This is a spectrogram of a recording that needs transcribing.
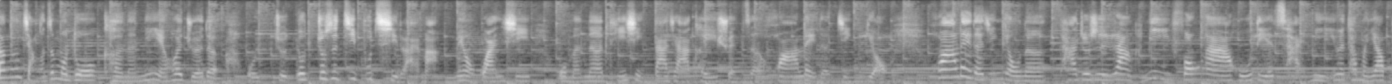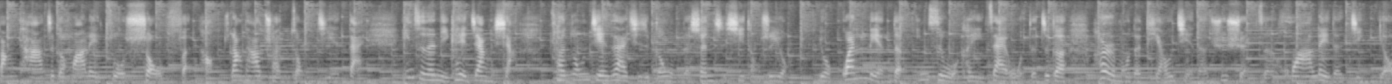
刚刚讲了这么多，可能你也会觉得啊，我就又就是记不起来嘛。没有关系，我们呢提醒大家可以选择花类的精油。花类的精油呢，它就是让蜜蜂啊、蝴蝶采蜜，因为他们要帮它这个花类做授粉，好让它传宗接代。因此呢，你可以这样想，传宗接代其实跟我们的生殖系统是有有关联的。因此，我可以在我的这个荷尔蒙的调节呢，去选择花类的精油，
